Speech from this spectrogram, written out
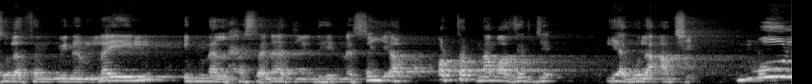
সুলাফাম মিনাল লাইল অর্থাৎ নামাজের যে ইয়াগুলা আছে, মূল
